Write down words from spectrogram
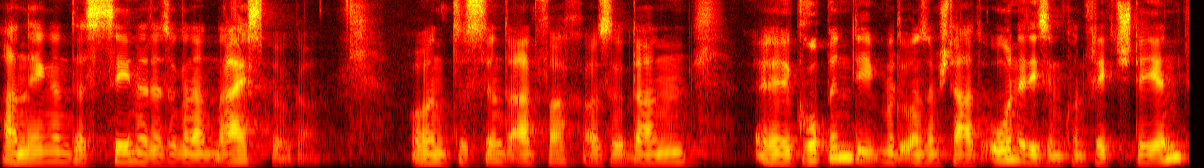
Anhängern der Szene der sogenannten Reichsbürger. Und das sind einfach also dann äh, Gruppen, die mit unserem Staat ohne diesen Konflikt stehen,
